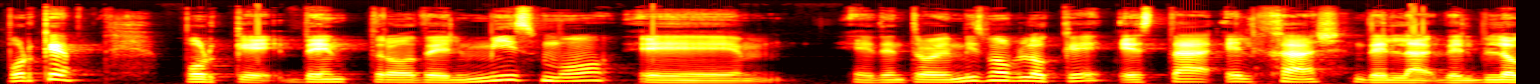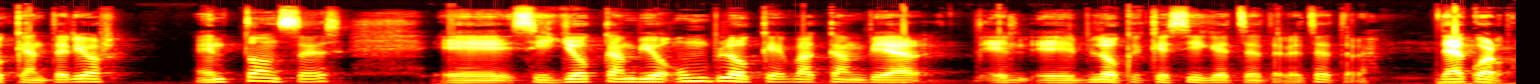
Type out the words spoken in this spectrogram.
¿Por qué? Porque dentro del mismo em, eh, dentro del mismo bloque está el hash del bloque anterior. Entonces, eh, si yo cambio un bloque, va a cambiar el, bloque que sigue, etcétera, etcétera. De acuerdo.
